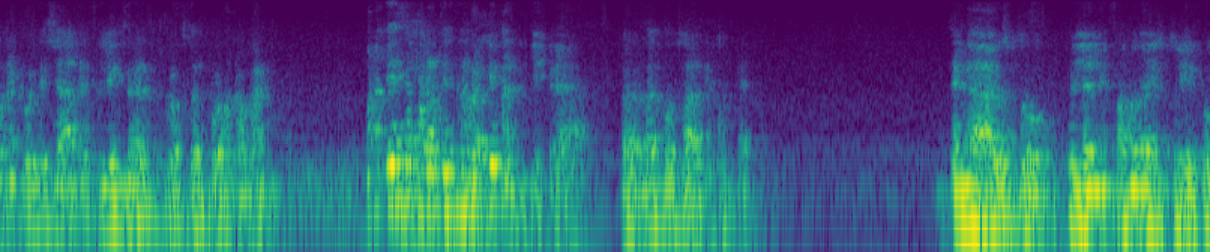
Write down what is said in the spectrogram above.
ఉన్నటువంటి శాలరీస్ లెక్చరర్స్ ప్రొఫెసర్స్ కూడా ఉండవు కానీ మన దేశ పరిస్థితిని బట్టి మనకి ఇక్కడ చాలా తక్కువ శాలరీస్ ఉంటాయి. నిజంగా అరుస్తూ పిల్లల్ని సముదాయిస్తూ ఎక్కువ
